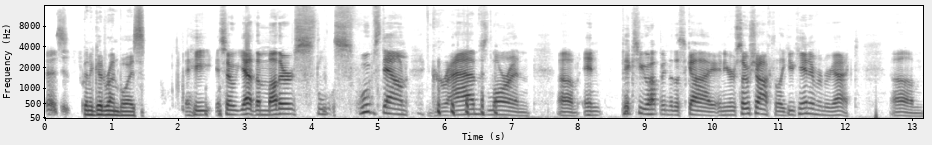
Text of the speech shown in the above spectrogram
That's that is Been a good run, boys. He so yeah, the mother sl- swoops down, grabs Lauren, um, and picks you up into the sky, and you're so shocked, like you can't even react. Um,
